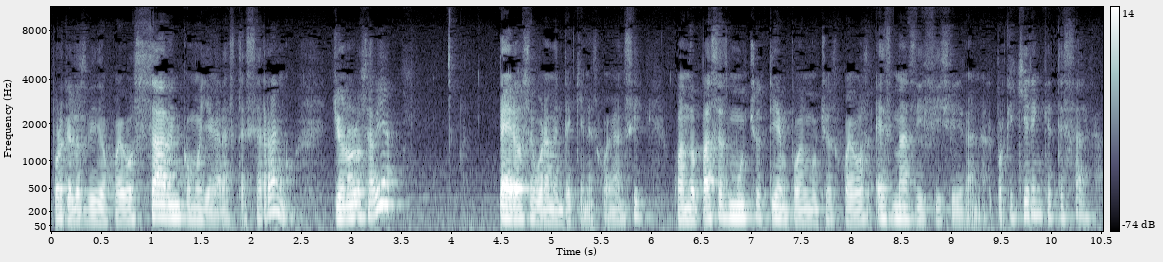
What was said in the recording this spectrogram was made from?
porque los videojuegos saben cómo llegar hasta ese rango. Yo no lo sabía pero seguramente quienes juegan sí. Cuando pasas mucho tiempo en muchos juegos es más difícil ganar, porque quieren que te salgas,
